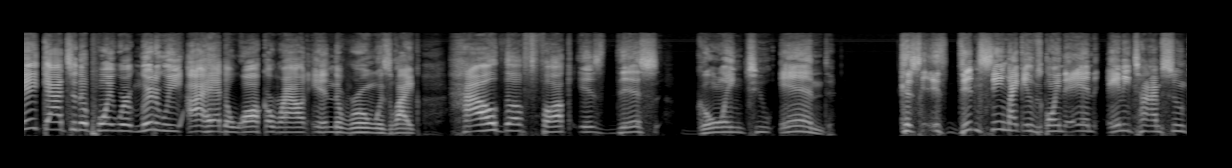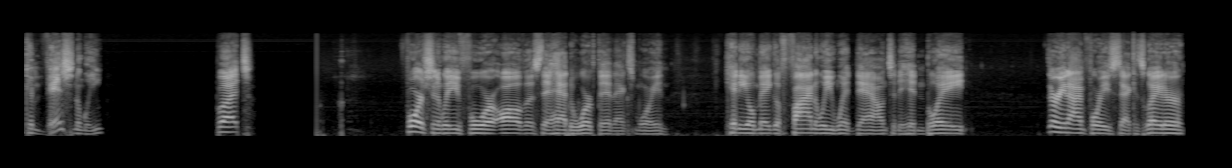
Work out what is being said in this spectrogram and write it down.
It got to the point where literally I had to walk around in the room, was like, how the fuck is this going to end? Because it didn't seem like it was going to end anytime soon conventionally. But fortunately for all of us that had to work the next morning, Kenny Omega finally went down to the hidden blade. 39, 40 seconds later,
